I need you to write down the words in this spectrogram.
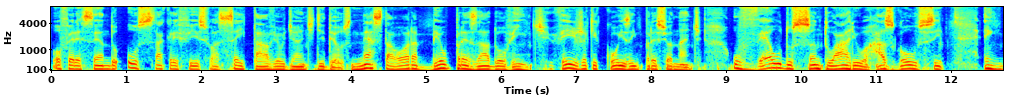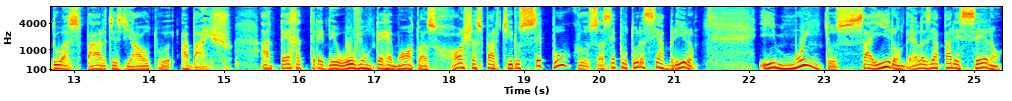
oferecendo o sacrifício aceitável diante de Deus. Nesta hora, meu prezado ouvinte, veja que coisa impressionante. O véu do santuário rasgou-se em duas partes, de alto a baixo. A terra tremeu, houve um terremoto, as rochas partiram, os sepulcros, as sepulturas se abriram e muitos saíram delas e apareceram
